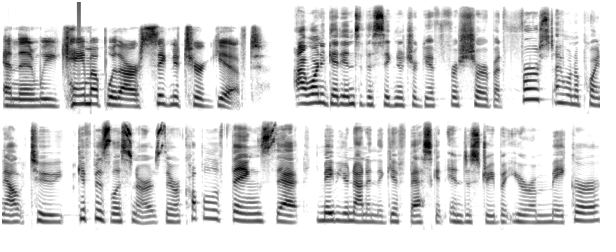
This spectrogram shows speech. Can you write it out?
And then we came up with our signature gift. I want to get into the signature gift for sure, but first I want to point out to Gift Biz listeners there are a couple of things that maybe you're not in the gift basket industry, but you're a maker.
